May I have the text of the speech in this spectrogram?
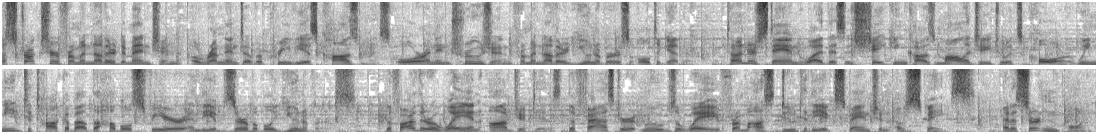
A structure from another dimension, a remnant of a previous cosmos, or an intrusion from another universe altogether. To understand why this is shaking cosmology to its core, we need to talk about the Hubble sphere and the observable universe. The farther away an object is, the faster it moves away from us due to the expansion of space. At a certain point,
